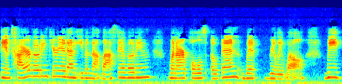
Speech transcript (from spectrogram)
The entire voting period and even that last day of voting, when our polls open, went really well. We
